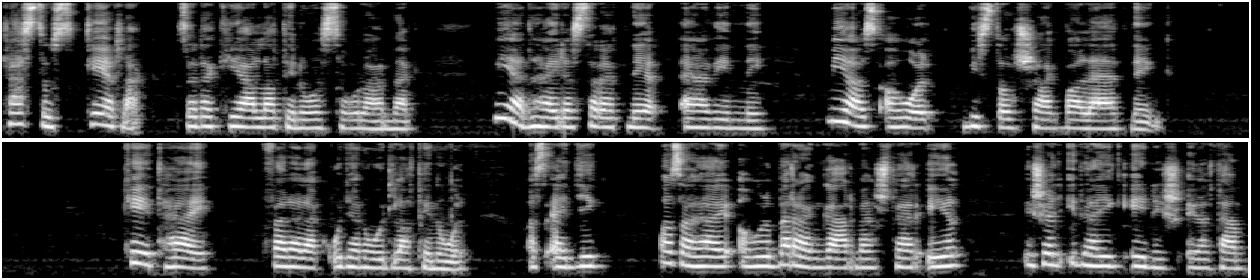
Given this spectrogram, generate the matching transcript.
Kastus, kérlek, Zedekián latinul szólal meg. Milyen helyre szeretnél elvinni? Mi az, ahol biztonságban lehetnénk? Két hely, felelek ugyanúgy latinul. Az egyik az a hely, ahol Berengármester él, és egy ideig én is éltem.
